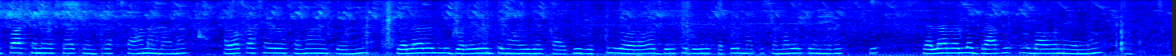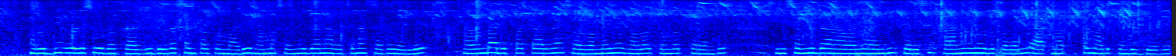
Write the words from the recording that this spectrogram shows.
ಉಪಾಸನೆಯ ಸ್ವಾತಂತ್ರ್ಯ, ಸ್ಥಾನಮಾನ, ಅವಕಾಶಗಳ ಸಮಾನತೆಯನ್ನು ಎಲ್ಲರಲ್ಲೂ ದೊರೆಯುವಂತೆ ಮಾಡುವುದಕ್ಕಾಗಿ ವ್ಯಕ್ತಿ ಗೌರವ ದೇಶದ ಏಕತೆ ಮತ್ತು ಸಮಗ್ರತೆಯನ್ನು ರಕ್ಷಿಸಿ ಎಲ್ಲರಲ್ಲೂ ಭ್ರಾತೃತ್ವ ಭಾವನೆಯನ್ನು ವೃದ್ಧಿಗೊಳಿಸುವುದಕ್ಕಾಗಿ ದೃಢ ಸಂಕಲ್ಪ ಮಾಡಿ ನಮ್ಮ ಸಂವಿಧಾನ ರಚನಾ ಸಭೆಯಲ್ಲಿ ನವೆಂಬರ್ ಇಪ್ಪತ್ತಾರನೇ ಸಾವಿರದ ಒಂಬೈನೂರ ನಲವತ್ತೊಂಬತ್ತರಂದು ಈ ಸಂವಿಧಾನವನ್ನು ಅಂಗೀಕರಿಸಿ ಕಾನೂನು ರೂಪದಲ್ಲಿ ಆತ್ಮಾರ್ಪಿತ ಮಾಡಿಕೊಂಡಿದ್ದೇವೆ.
